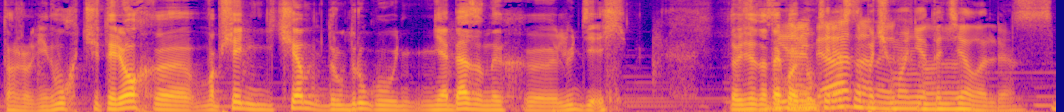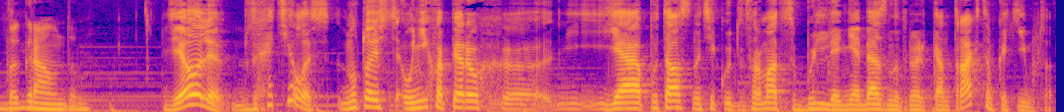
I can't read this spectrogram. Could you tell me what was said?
тоже не двух, четырех э, вообще ничем друг другу не обязанных э, людей. То есть это Не такой, ну, Интересно, почему они это делали. С бэкграундом. Делали? Захотелось. Ну, то есть, у них, во-первых, э, я пытался найти какую-то информацию, были ли они обязаны, например, контрактом каким-то,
